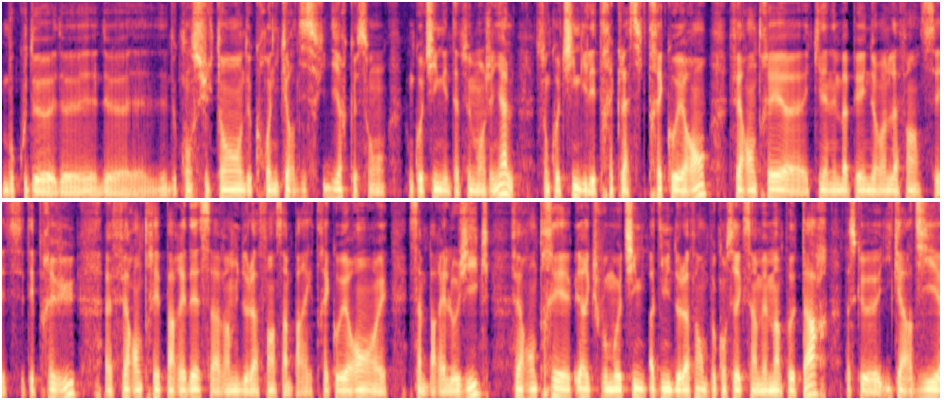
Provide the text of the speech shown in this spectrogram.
beaucoup de, de, de, de, consultants, de chroniqueurs dire que son, son, coaching est absolument génial. Son coaching il est très classique, très cohérent. Faire entrer euh, Kylian Mbappé à une heure de la fin, c'était prévu. Euh, faire entrer Paredes à 20 minutes de la fin, ça me paraît très cohérent et ça me paraît logique. Faire entrer Eric Choupo-Moting à 10 minutes de la fin, on peut considérer que c'est même un peu tard parce que Icardi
